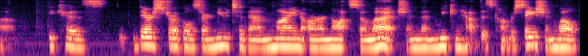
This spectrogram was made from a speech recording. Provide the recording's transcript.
um, because their struggles are new to them mine are not so much and then we can have this conversation well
